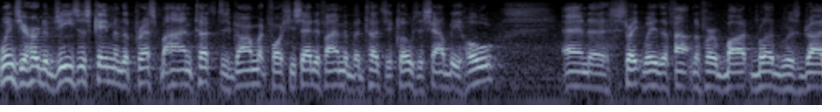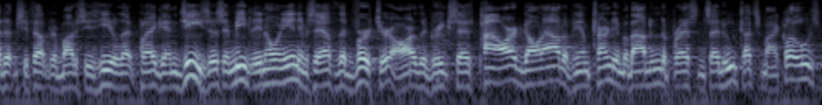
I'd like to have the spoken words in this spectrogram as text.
When she heard of Jesus, came in the press behind, touched his garment, for she said, If I may but touch his clothes, I shall be whole and uh, straightway the fountain of her blood was dried up. She felt her body she's healed that plague. And Jesus, immediately knowing in himself that virtue, or the Greek says power, had gone out of him, turned him about in the press and said, Who touched my clothes?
